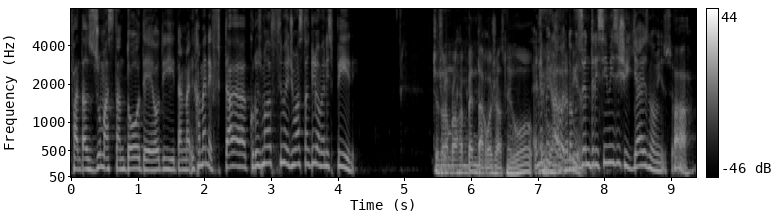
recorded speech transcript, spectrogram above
φανταζόμασταν τότε ότι ήταν, είχαμε 7 κρούσματα θυμάμαι και ήμασταν κλειωμένοι σπίτι. Και τώρα μπορούμε να έχουμε 500 ας πούμε. Εγώ, Είναι η μετά, άγνοια. νομίζω είναι 3.500 χιλιάδες νομίζω. Α,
